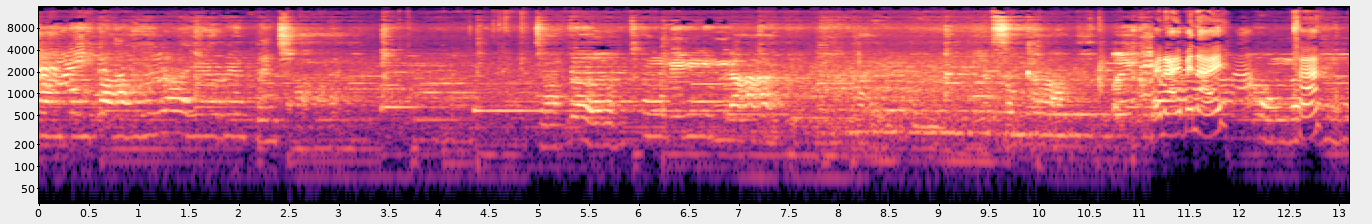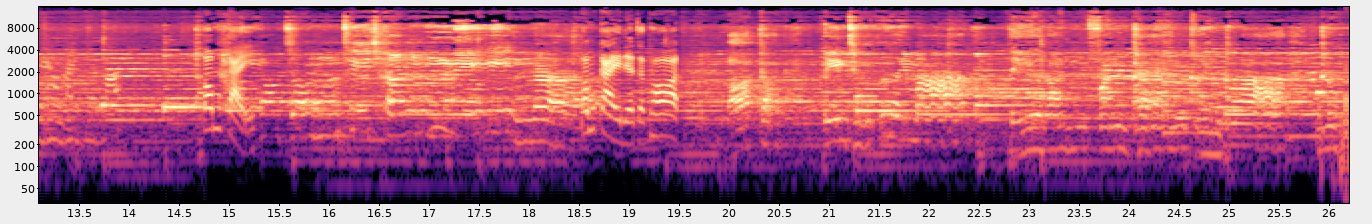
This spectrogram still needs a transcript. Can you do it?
ความเป็นตายไล่เรียงเป็นชายจะเริ่มทั้งนี้นานให้สงครามไม่ไปไหน ไปไหนคงฮะ ต้มไก่ความจนที่ฉันนี้นาต้มไก่เดี๋ยวจะทอดอากาศปีนถือเรื่อยมาตีรันฟันแทงขึ้นกล้าหนุ่ม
